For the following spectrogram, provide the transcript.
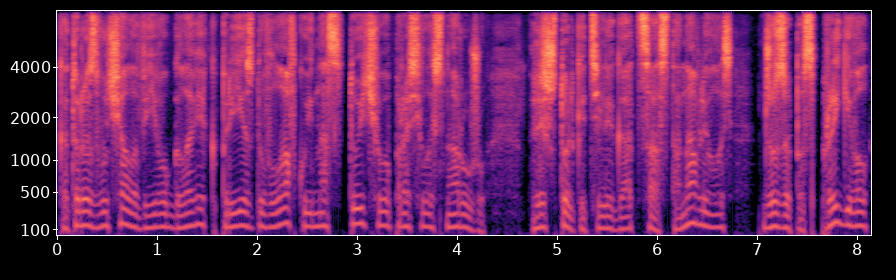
которая звучала в его голове к приезду в лавку и настойчиво просилась наружу. Лишь только телега отца останавливалась, Джузеппе спрыгивал,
